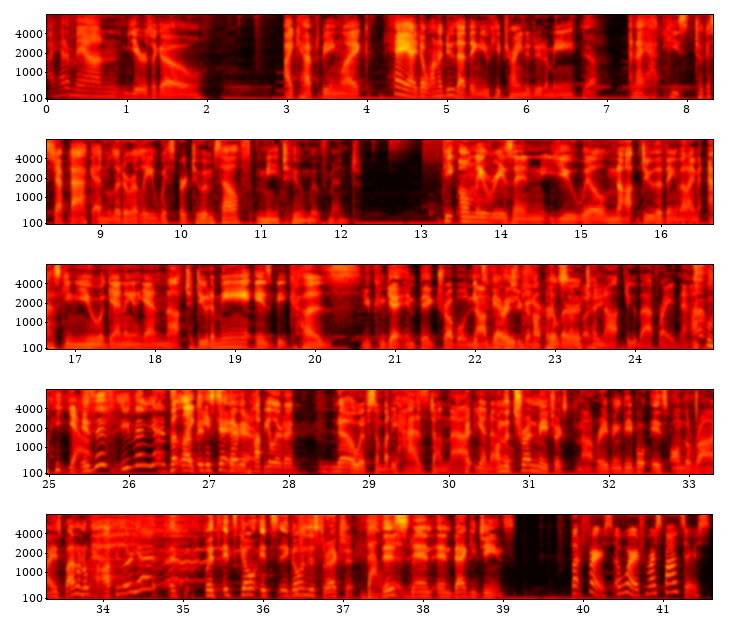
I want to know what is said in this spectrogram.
I had a man years ago. I kept being like, "Hey, I don't want to do that thing you keep trying to do to me." Yeah. And I ha- he took a step back and literally whispered to himself, "Me too movement." The only reason you will not do the thing that I'm asking you again and again not to do to me is because You can get in big trouble not it's because you're going to hurt popular somebody. to not do that right now. yeah. Is it even yet? But like, Uh, it's, very there. popular to know if somebody has done that. You know, On the trend matrix, not raping people is on the rise, but I don't know popular yet. It- but it's, it's go it's it go in this direction. Valid. This and and baggy jeans. But first, a word from our sponsors.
